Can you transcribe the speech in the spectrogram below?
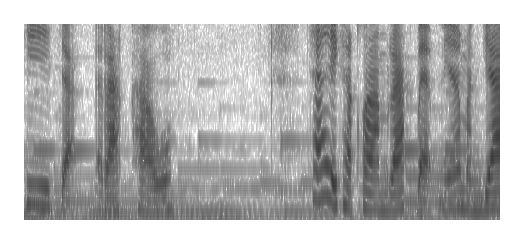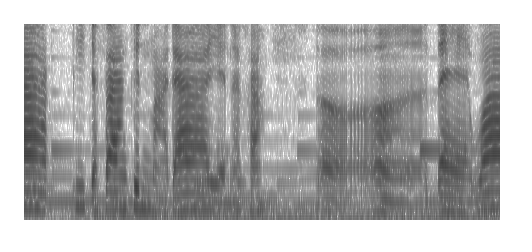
ที่จะรักเขา ใช่ค่ะความรักแบบนี้มันยากที่จะสร้างขึ้นมาได้นะคะแต่ว่า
